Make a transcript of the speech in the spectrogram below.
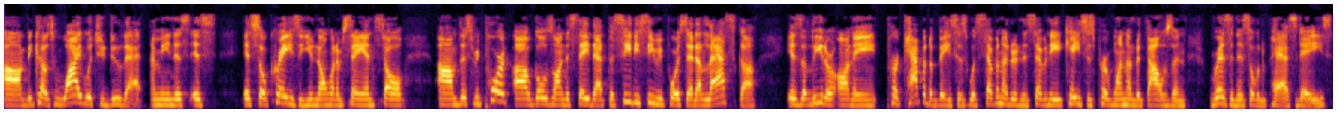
um, because why would you do that? I mean, it's it's it's so crazy. You know what I'm saying? So um, this report uh, goes on to say that the CDC reports that Alaska is a leader on a per capita basis with 778 cases per 100,000 residents over the past days.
